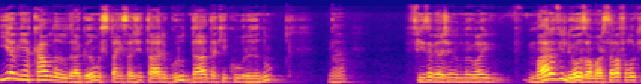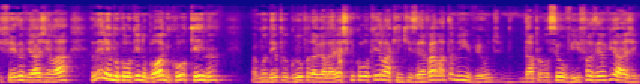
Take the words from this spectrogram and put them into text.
E a minha cauda do dragão está em Sagitário, grudada aqui com Urano. Né? Fiz a viagem do meu maravilhoso. A Marcela falou que fez a viagem lá. Eu nem lembro, eu coloquei no blog, coloquei, né? Eu mandei para o grupo da galera, acho que coloquei lá. Quem quiser vai lá também, ver onde dá para você ouvir e fazer a viagem.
